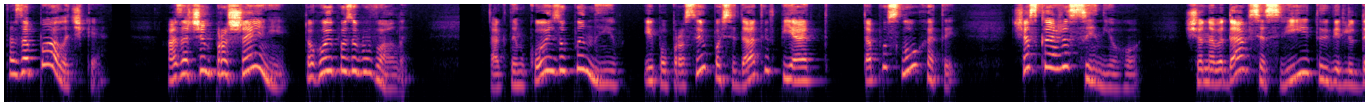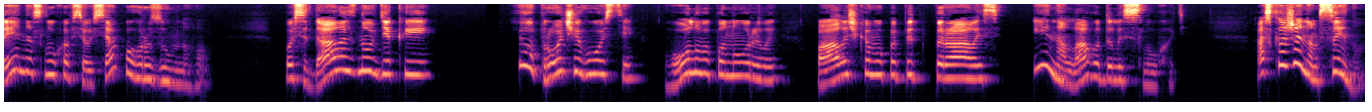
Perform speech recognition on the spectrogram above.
та за палички, а за чим прошені, того й позабували. Так Демко й зупинив і попросив посідати вп'ять та послухати, що скаже син його, що навидався світу і від людей наслухався усякого розумного. Посідали знов дяки, і опрочі гості, голови понурили, паличками попідпирались і налагодились слухать. А скажи нам, сину,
